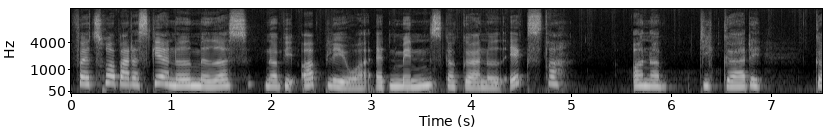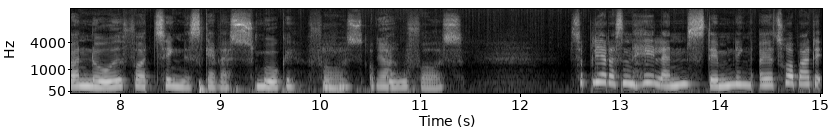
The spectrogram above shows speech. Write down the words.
For jeg tror bare, der sker noget med os, når vi oplever, at mennesker gør noget ekstra, og når de gør det, gør noget for, at tingene skal være smukke for mm-hmm. os og gode ja. for os, så bliver der sådan en helt anden stemning, og jeg tror bare, det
